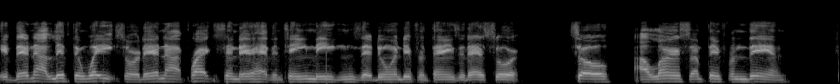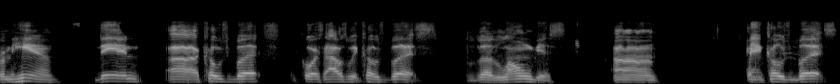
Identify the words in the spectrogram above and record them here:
If they're not lifting weights or they're not practicing, they're having team meetings. They're doing different things of that sort. So I learned something from them, from him. Then uh, Coach Butts, of course, I was with Coach Butts the longest. Um, and Coach Butts,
